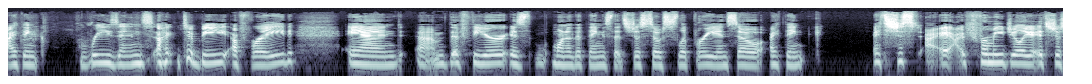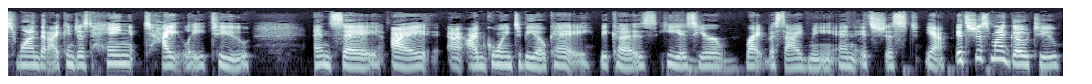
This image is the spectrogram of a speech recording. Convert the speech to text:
I think, reasons to be afraid, and um, the fear is one of the things that's just so slippery. And so I think it's just I, I, for me, Julia, it's just one that I can just hang tightly to and say I, I i'm going to be okay because he is here Mhm. right beside me and it's just yeah it's just my go-to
